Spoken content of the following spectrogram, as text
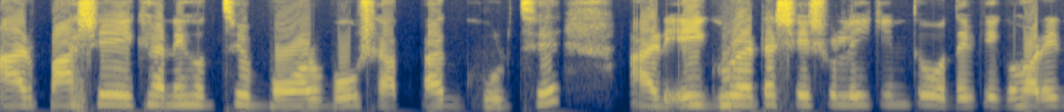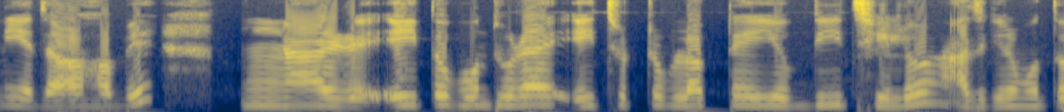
আর পাশে এখানে হচ্ছে বর, বউ, সাত পাক ঘুরছে। আর এই ঘোরাটা শেষ হলেই কিন্তু ওদেরকে ঘরে নিয়ে যাওয়া হবে। আর এই তো বন্ধুরা, এই ছোট্ট ব্লগটা এই অবধিই ছিল। আজকের মতো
